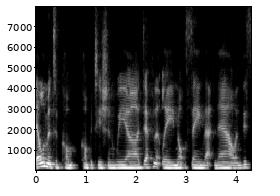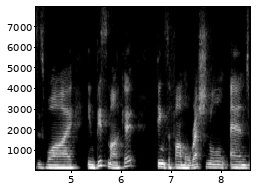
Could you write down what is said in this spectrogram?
element of com- competition we are definitely not seeing that now and this is why in this market things are far more rational and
